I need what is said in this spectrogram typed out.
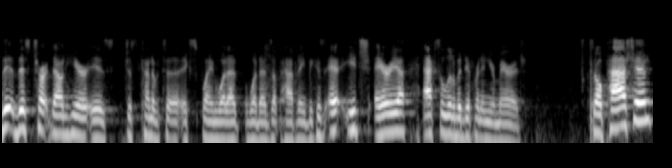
th- this chart down here is just kind of to explain what ad- what ends up happening because each area acts a little bit different in your marriage. So passion,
